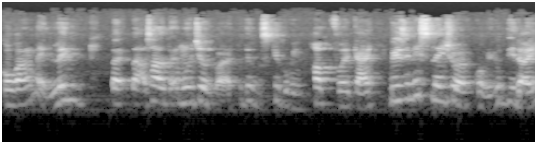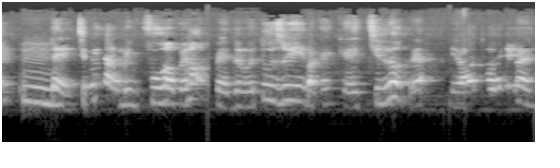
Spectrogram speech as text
cố gắng để link tạo sao tại môi trường gọi là tư skill của mình hợp với cái business nature của cái công ty đấy ừ. để chứng minh rằng mình phù hợp với họ về đường lối tư duy và cái cái chiến lược đấy thì nó tôi nghĩ là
